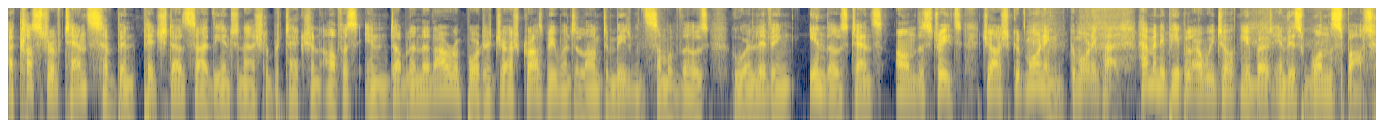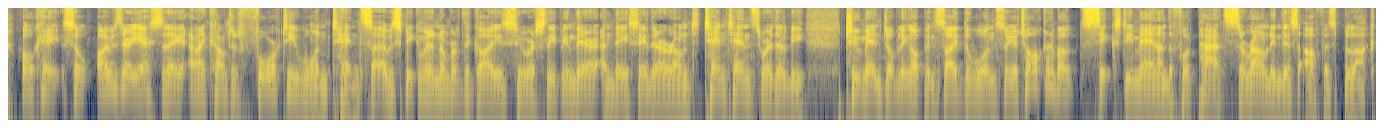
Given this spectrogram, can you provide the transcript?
A cluster of tents have been pitched outside the International Protection Office in Dublin, and our reporter Josh Crosbie went along to meet with some of those who are living in those tents on the streets. Josh, good morning. Good morning, Pat. How many people are we talking about in this one spot? Okay, so I was there yesterday and I counted 41 tents. I was speaking with a number of the guys who are sleeping there, and they say there are around 10 tents where there'll be two men doubling up inside the one. So you're talking about 60 men on the footpaths surrounding this office block.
